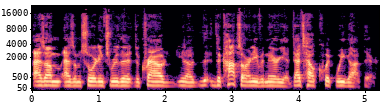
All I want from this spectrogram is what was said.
as I'm as I'm sorting through the the crowd, you know, the, the, cops aren't even there yet. That's how quick we got there.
